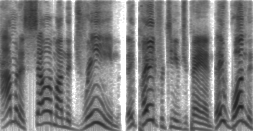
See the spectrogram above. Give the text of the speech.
I'm going to sell them on the dream. They played for Team Japan. They won the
